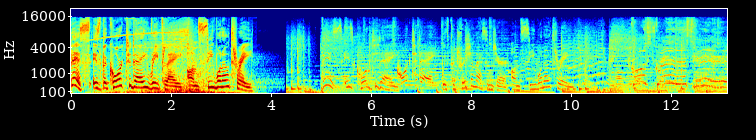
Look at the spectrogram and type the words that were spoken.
This is the Cork Today replay on C103. This is Cork Today. Cork Today with Patricia Messinger on C103. Cork's greatest.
